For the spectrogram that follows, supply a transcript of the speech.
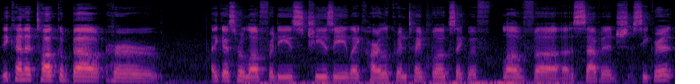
they kind of talk about her i guess her love for these cheesy like harlequin type books like with Love uh, Savage Secret,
